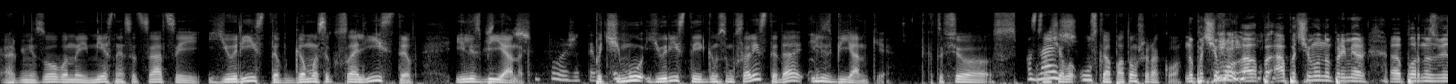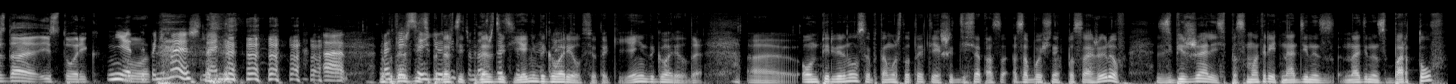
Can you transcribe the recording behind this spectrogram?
организованной местной ассоциацией юристов, гомосексуалистов и лесбиянок. Боже ты. Почему юристы и гомосексуалисты, да, и лесбиянки? Как-то все Знаешь- сначала узко, а потом широко. Ну почему, а, а почему, например, э, порнозвезда историк? Нет, Вот. ты понимаешь, Леонид? А, Ну, подождите, подождите, подождите, я не договорил все-таки, я не договорил, да. А, он перевернулся, потому что вот эти 60 оз- озабоченных пассажиров сбежались посмотреть на один из, на один из бортов,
